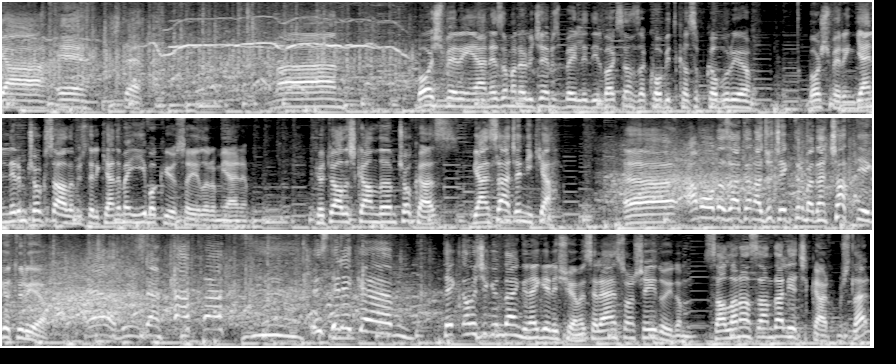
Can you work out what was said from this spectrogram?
Ya e işte. Aman. Boş verin ya. Ne zaman öleceğimiz belli değil. Baksanıza Covid kasıp kavuruyor. Boş verin. Genlerim çok sağlam üstelik. Kendime iyi bakıyor sayılırım yani. Kötü alışkanlığım çok az. Yani sadece nikah. Ee, ama o da zaten acı çektirmeden çat diye götürüyor. Evet bu yüzden. Üstelik teknoloji günden güne gelişiyor. Mesela en son şeyi duydum. Sallanan sandalye çıkartmışlar.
